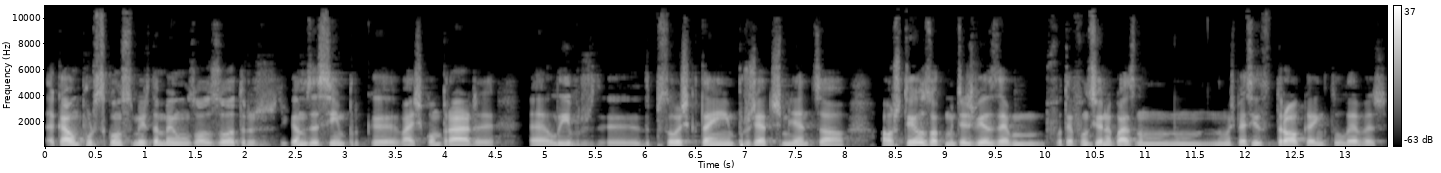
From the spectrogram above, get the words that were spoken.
acabam por se consumir também uns aos outros, digamos assim, porque vais comprar eh, livros de, de pessoas que têm projetos semelhantes ao- aos teus, ou que muitas vezes é, até funciona quase num- num- numa espécie de troca em que tu levas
